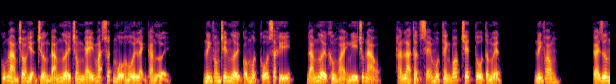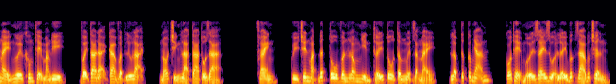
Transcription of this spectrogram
cũng làm cho hiện trường đám người trong nháy mắt xuất mồ hôi lạnh cả người. Ninh phong trên người có một cỗ sát khí, đám người không hoài nghi chút nào, hắn là thật sẽ một thanh bóp chết tô tâm nguyệt. Ninh phong, cái dương này ngươi không thể mang đi, vậy ta đại ca vật lưu lại, nó chính là ta tô ra phanh, quỳ trên mặt đất tô vân long nhìn thấy tô tâm nguyệt dạng này, lập tức cấp nhãn, có thể mới dãy ruổi lấy bước ra bước chân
